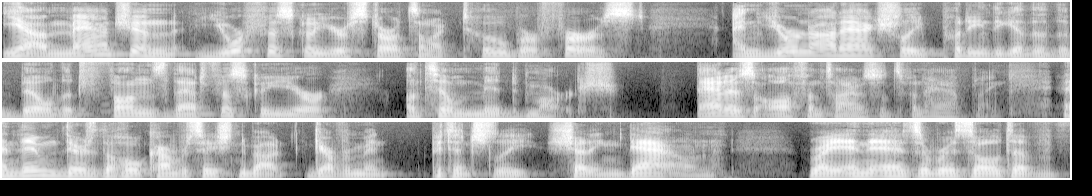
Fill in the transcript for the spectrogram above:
Yeah, imagine your fiscal year starts on October 1st, and you're not actually putting together the bill that funds that fiscal year until mid March. That is oftentimes what's been happening. And then there's the whole conversation about government potentially shutting down, right? And as a result of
